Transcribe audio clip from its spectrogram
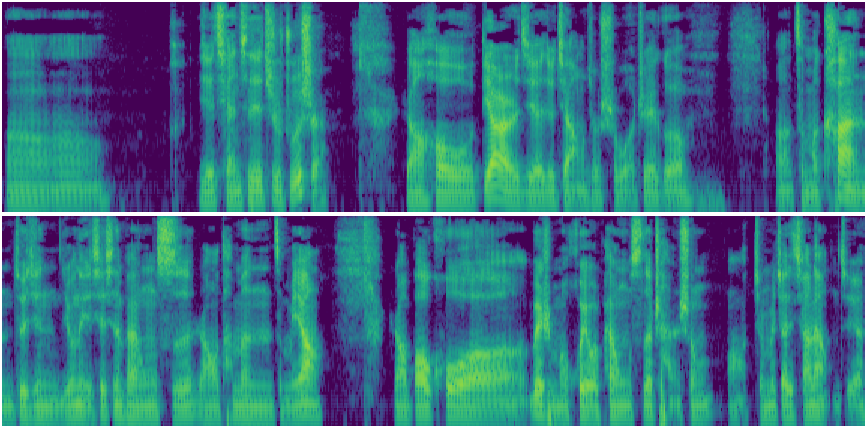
嗯一些前期的基础知识，然后第二节就讲就是我这个啊怎么看最近有哪些新的拍卖公司，然后他们怎么样，然后包括为什么会有拍卖公司的产生啊，准备讲讲两节。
